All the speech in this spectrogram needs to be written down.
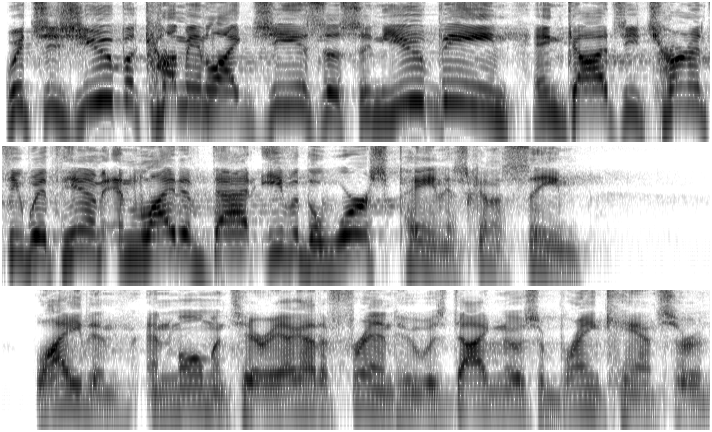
which is you becoming like Jesus and you being in God's eternity with Him, in light of that, even the worst pain is going to seem light and, and momentary. I got a friend who was diagnosed with brain cancer.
